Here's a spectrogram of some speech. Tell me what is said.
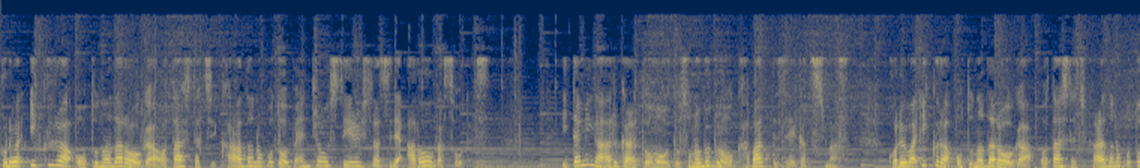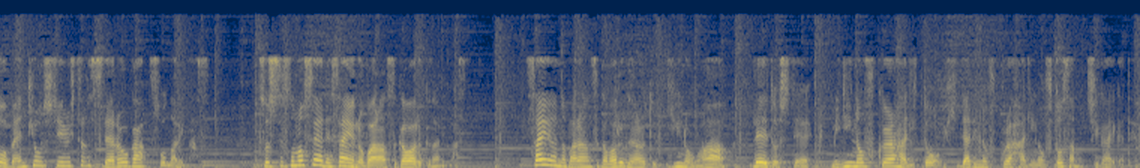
これはいくら大人だろうが、私たち体のことを勉強している人たちであろうがそうです。痛みがあるからと思うと、その部分をかばって生活します。これはいくら大人だろうが、私たち体のことを勉強している人たちであろうが、そうなります。そしてそのせいで左右のバランスが悪くなります。左右のバランスが悪くなるというのは、例として右のふくらはぎと左のふくらはぎの太さの違いが出る。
